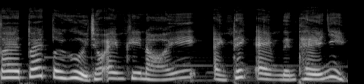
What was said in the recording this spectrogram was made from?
toe toét tôi gửi cho em khi nói, Anh thích em đến thế nhỉ?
